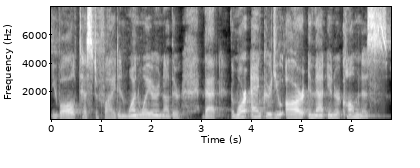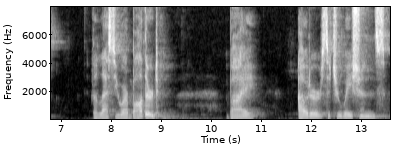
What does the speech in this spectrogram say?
you've all testified in one way or another that the more anchored you are in that inner calmness, the less you are bothered by outer situations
